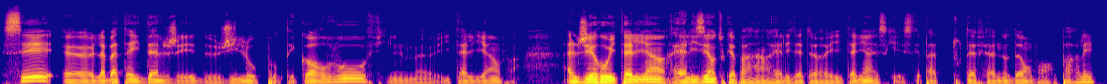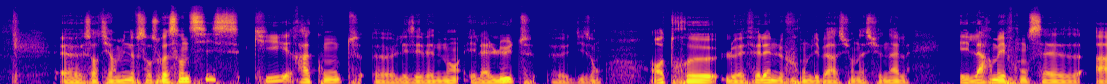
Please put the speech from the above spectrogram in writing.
c'est euh, La bataille d'Alger de Gillo Pontecorvo, film euh, italien, enfin algéro-italien, réalisé en tout cas par un réalisateur italien, et ce qui n'était pas tout à fait anodin, on va en reparler, sorti en 1966, qui raconte les événements et la lutte, disons, entre le FLN, le Front de Libération Nationale, et l'armée française à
